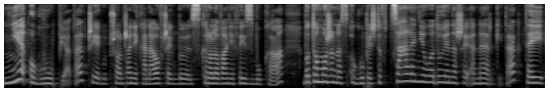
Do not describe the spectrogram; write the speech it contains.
Nie ogłupia, tak? Czyli jakby przełączanie kanałów, czy jakby scrollowanie Facebooka, bo to może nas ogłupiać. To wcale nie ładuje naszej energii, tak? Tej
